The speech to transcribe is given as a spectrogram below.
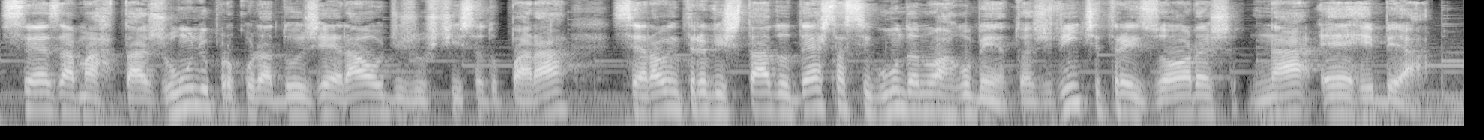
César Martá Júnior, Procurador-Geral de Justiça do Pará, será o entrevistado desta segunda no argumento, às 23 horas, na RBA.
